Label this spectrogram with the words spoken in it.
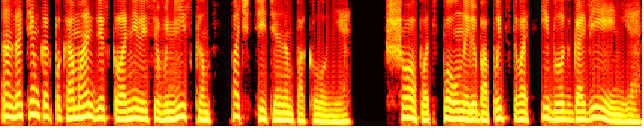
а затем, как по команде, склонились в низком, почтительном поклоне. Шепот, полный любопытства и благоговения,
